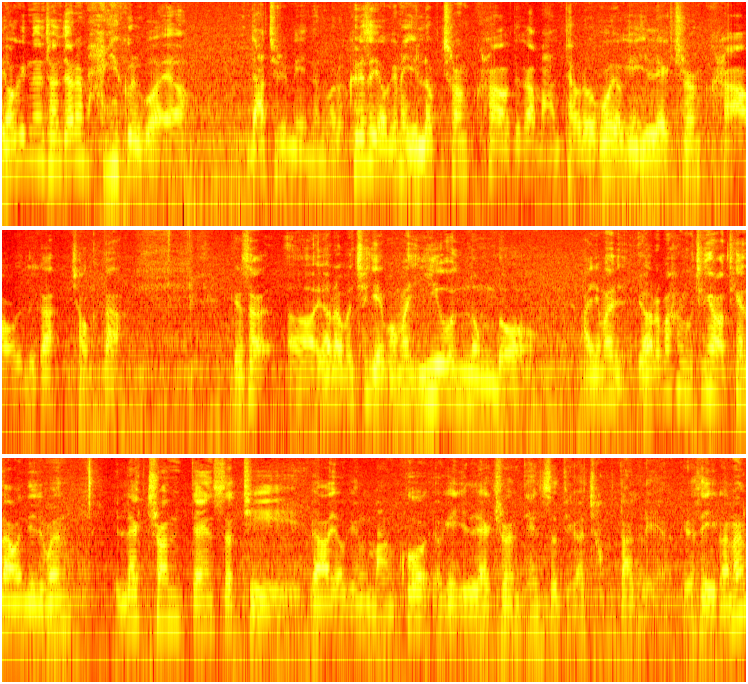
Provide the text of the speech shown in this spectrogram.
여기 있는 전자를 많이 끌고 와요. 나트륨에 있는 거로. 그래서 여기는 일렉트론 크라우드가 많다 그러고 여기는 일렉트론 크라우드가 적다. 그래서 어, 여러분 책에 보면 이온 농도 아니면 여러분 한국 책에 어떻게 나오는지 보면 일렉트론 덴서티가 여기는 많고 여기 일렉트론 덴서티가 적다 그래요. 그래서 이거는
